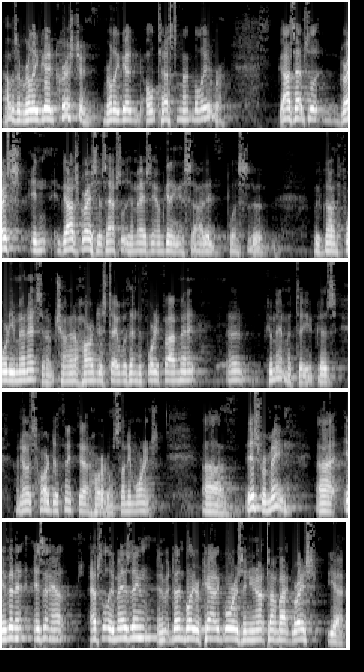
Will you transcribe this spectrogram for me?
I was a really good Christian, really good Old Testament believer. God's absolute grace, in God's grace is absolutely amazing. I'm getting excited. Plus, uh, we've gone 40 minutes and I'm trying hard to stay within the 45 minute uh, commitment to you because I know it's hard to think that hard on Sunday mornings. Uh, it is for me. Uh, if it isn't absolutely amazing and if it doesn't blow your categories and you're not talking about grace yet.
